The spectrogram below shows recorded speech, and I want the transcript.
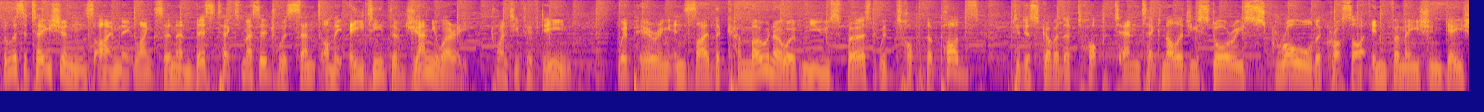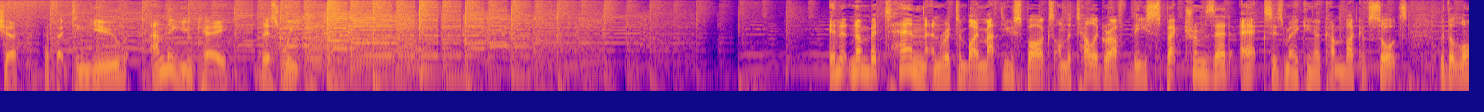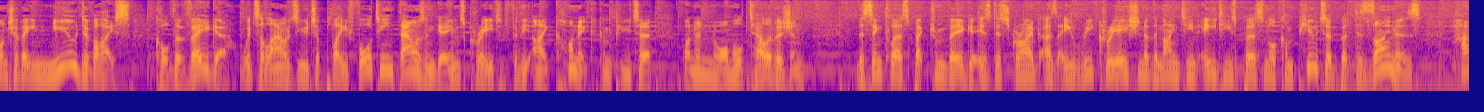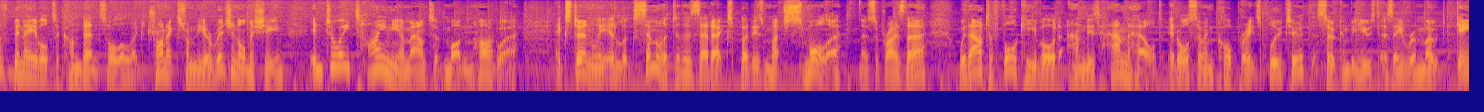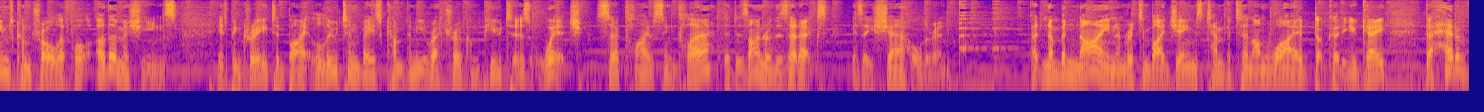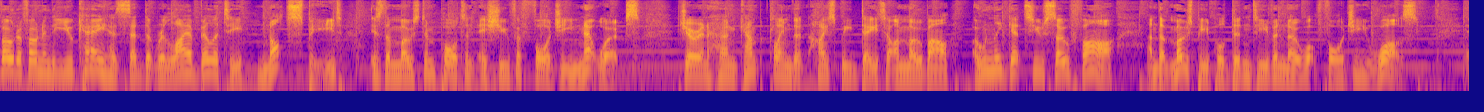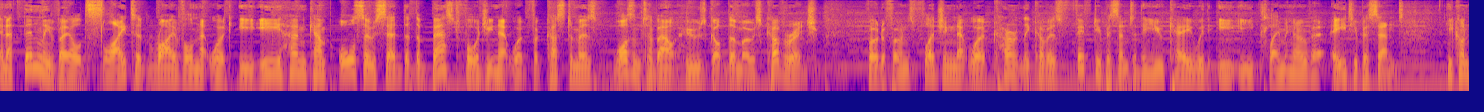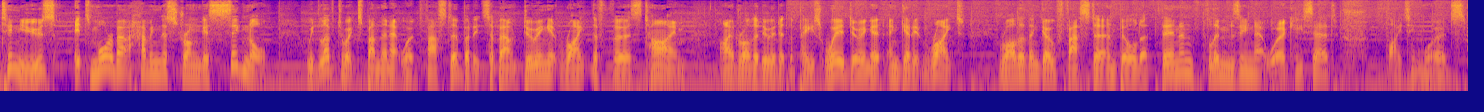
Felicitations, I'm Nate Lanxon, and this Tech's Message was sent on the 18th of January, 2015. We're peering inside the kimono of news first with Top of the Pods to discover the top 10 technology stories scrolled across our information geisha affecting you and the UK this week. In at number 10, and written by Matthew Sparks on The Telegraph, the Spectrum ZX is making a comeback of sorts with the launch of a new device called the Vega, which allows you to play 14,000 games created for the iconic computer on a normal television. The Sinclair Spectrum Vega is described as a recreation of the 1980s personal computer, but designers have been able to condense all electronics from the original machine into a tiny amount of modern hardware. Externally, it looks similar to the ZX but is much smaller, no surprise there, without a full keyboard and is handheld. It also incorporates Bluetooth, so can be used as a remote games controller for other machines. It's been created by Luton based company Retro Computers, which Sir Clive Sinclair, the designer of the ZX, is a shareholder in. At number 9, and written by James Temperton on Wired.co.uk, the head of Vodafone in the UK has said that reliability, not speed, is the most important issue for 4G networks. Jeroen Hoencamp claimed that high speed data on mobile only gets you so far, and that most people didn't even know what 4G was. In a thinly veiled slight at rival network EE, Hoencamp also said that the best 4G network for customers wasn't about who's got the most coverage. Vodafone's fledgling network currently covers 50% of the UK, with EE claiming over 80%. He continues, It's more about having the strongest signal. We'd love to expand the network faster, but it's about doing it right the first time. I'd rather do it at the pace we're doing it and get it right, rather than go faster and build a thin and flimsy network, he said. Fighting words.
